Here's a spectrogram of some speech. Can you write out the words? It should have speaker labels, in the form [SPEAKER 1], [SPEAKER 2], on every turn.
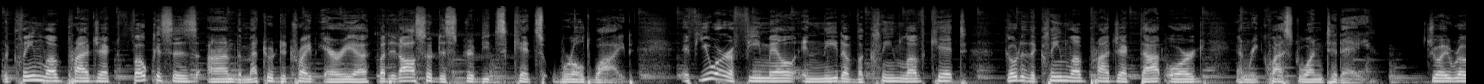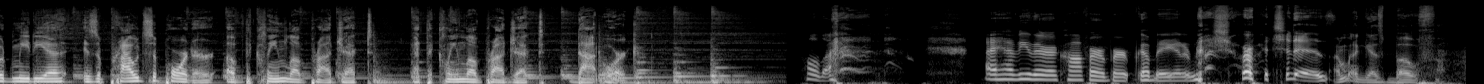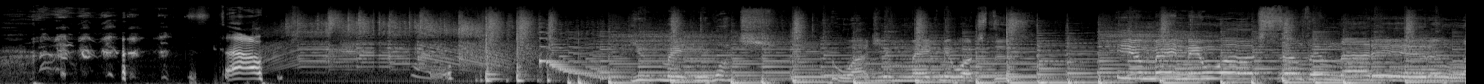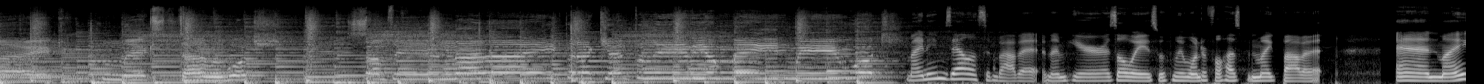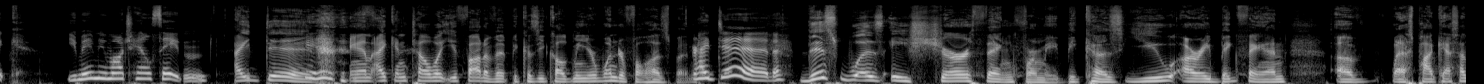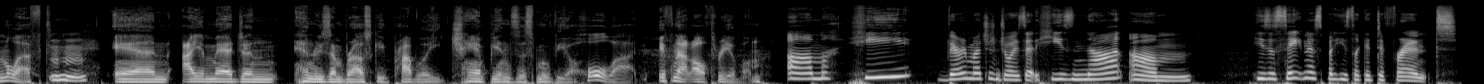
[SPEAKER 1] The Clean Love Project focuses on the Metro Detroit area, but it also distributes kits worldwide. If you are a female in need of a Clean Love kit, go to thecleanloveproject.org and request one today. Joy Road Media is a proud supporter of the Clean Love Project at thecleanloveproject.org.
[SPEAKER 2] Hold on. I have either a cough or a burp coming, and I'm not sure which it is.
[SPEAKER 1] I'm going to guess both.
[SPEAKER 2] Oh.
[SPEAKER 3] You made me watch. Why'd you make me watch this? You made me watch something I didn't like. Next time we'll watch something I like, but I can't believe you made me watch.
[SPEAKER 2] My name's Allison Bobbitt, and I'm here as always with my wonderful husband, Mike Bobbitt. And Mike, you made me watch Hail Satan.
[SPEAKER 1] I did. and I can tell what you thought of it because you called me your wonderful husband.
[SPEAKER 2] I did.
[SPEAKER 1] This was a sure thing for me because you are a big fan of Last Podcast on the Left.
[SPEAKER 2] Mm-hmm.
[SPEAKER 1] And I imagine Henry Zebrowski probably champions this movie a whole lot, if not all three of them.
[SPEAKER 2] Um, he very much enjoys it. He's not um he's a Satanist, but he's like a different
